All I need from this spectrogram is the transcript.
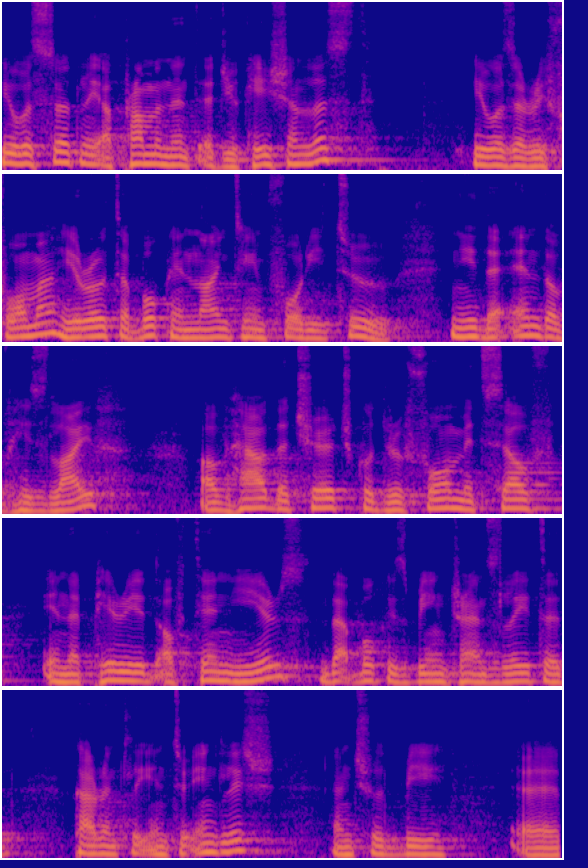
He was certainly a prominent educationalist. He was a reformer. He wrote a book in 1942, near the end of his life, of how the church could reform itself in a period of 10 years. That book is being translated currently into English and should be uh,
